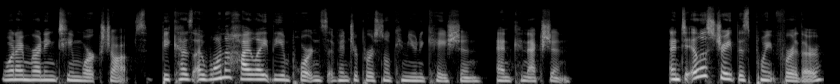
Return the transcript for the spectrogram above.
when I'm running team workshops because I want to highlight the importance of interpersonal communication and connection. And to illustrate this point further,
